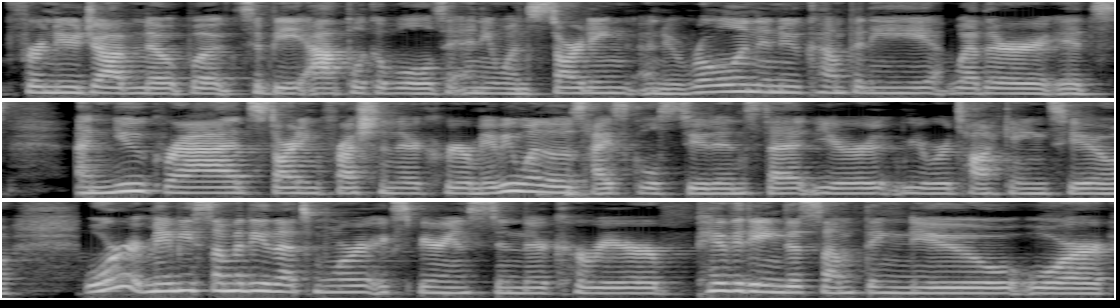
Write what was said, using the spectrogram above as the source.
for new job notebook to be applicable to anyone starting a new role in a new company whether it's a new grad starting fresh in their career, maybe one of those high school students that you're you were talking to, or maybe somebody that's more experienced in their career, pivoting to something new, or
